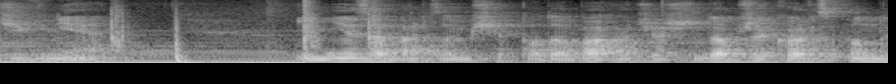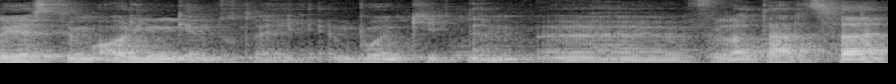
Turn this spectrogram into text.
dziwnie i nie za bardzo mi się podoba, chociaż dobrze koresponduje z tym o-ringiem tutaj błękitnym e, w latarce.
